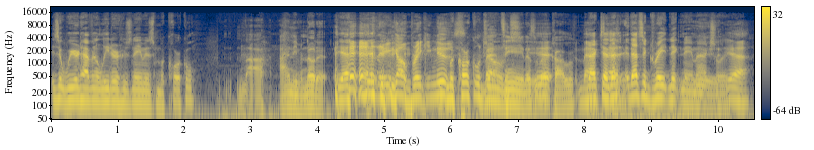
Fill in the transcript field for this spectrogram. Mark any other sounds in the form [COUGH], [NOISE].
Is it weird having a leader whose name is McCorkle? Nah, I didn't even know that. [LAUGHS] Yeah, [LAUGHS] there you go. Breaking news. McCorkle Mac Jones. Teen, that's what Yeah. I call him. Back then, that's, that's a great nickname, actually. Yeah.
